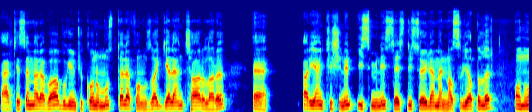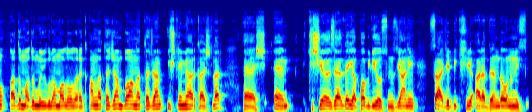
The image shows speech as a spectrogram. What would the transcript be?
Herkese merhaba. Bugünkü konumuz telefonunuza gelen çağrıları e, arayan kişinin ismini sesli söyleme nasıl yapılır? Onu adım adım uygulamalı olarak anlatacağım. Bu anlatacağım işlemi arkadaşlar e, e, kişiye özelde yapabiliyorsunuz. Yani sadece bir kişiyi aradığında onun is-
